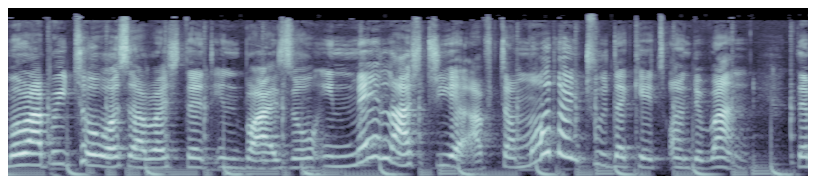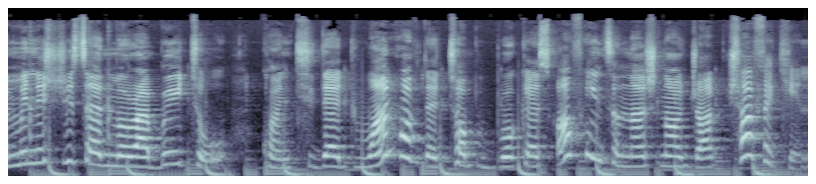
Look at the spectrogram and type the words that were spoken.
Morabito was arrested in Brazil in May last year after more than two decades on the run. The ministry said Morabito, considered one of the top brokers of international drug trafficking,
